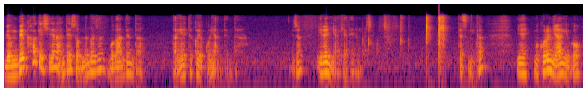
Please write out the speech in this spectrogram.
명백하게 실현 안 될 수 없는 것은 뭐가 안 된다? 당연히 특허 요건이 안 된다. 그죠? 이런 이야기가 되는 거죠. 됐습니까? 예, 뭐 그런 이야기고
